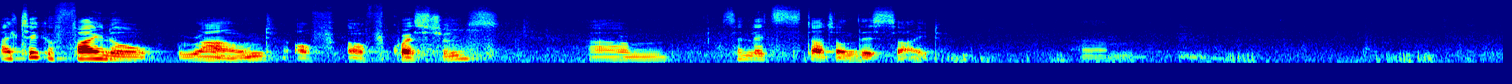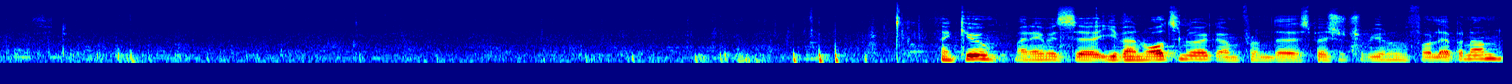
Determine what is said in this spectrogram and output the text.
I'll take a final round of, of questions. Um, so let's start on this side. Um, Thank you. My name is uh, Ivan Waltenberg. I'm from the Special Tribunal for Lebanon.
